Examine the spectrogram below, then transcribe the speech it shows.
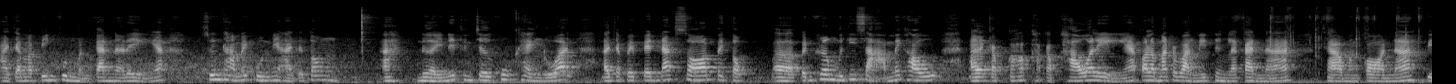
อาจจะมาปิ๊งคุณเหมือนกันอะไรอย่างเงี้ยซึ่งทำให้คุณเนี่ยอาจจะต้องอะเหนื่อยนิดถึงเจอคู่แข่งหรือว่าอาจจะไปเป็นนักซ้อนไปตกเอ่อเป็นเครื่องมือที่สามให้เขาอะไรกับเขากับเขาอะไรอย่างเงี้ยก็ระมัดระวังนิดนึงแล้วกันนะาวมังกรนะ ปี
